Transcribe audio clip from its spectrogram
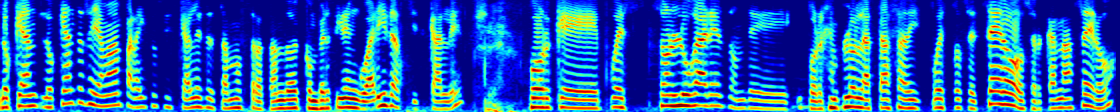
lo que, an- lo que antes se llamaban paraísos fiscales, estamos tratando de convertir en guaridas fiscales, Sí. porque pues son lugares donde, por ejemplo, la tasa de impuestos es cero o cercana a cero,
